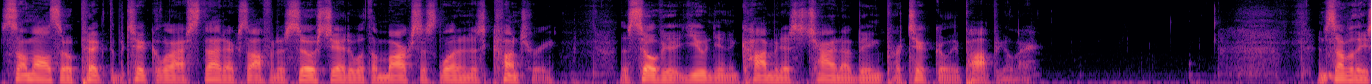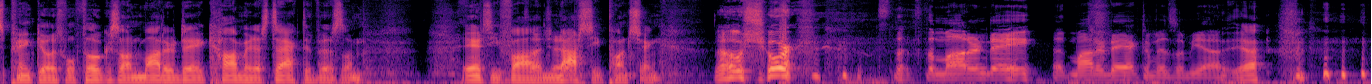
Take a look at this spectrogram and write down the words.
Some also pick the particular aesthetics often associated with a Marxist Leninist country, the Soviet Union and Communist China being particularly popular. And some of these pinkos will focus on modern day communist activism, Antifa, and Nazi punching. Oh, sure. that's, that's the modern day modern day activism. Yeah. Yeah.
